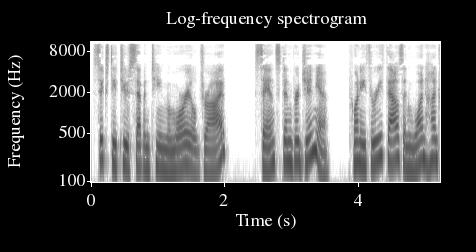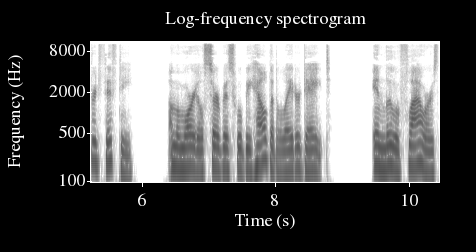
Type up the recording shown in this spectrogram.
6217 Memorial Drive, Sandston, Virginia, 23150. A memorial service will be held at a later date. In lieu of flowers,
